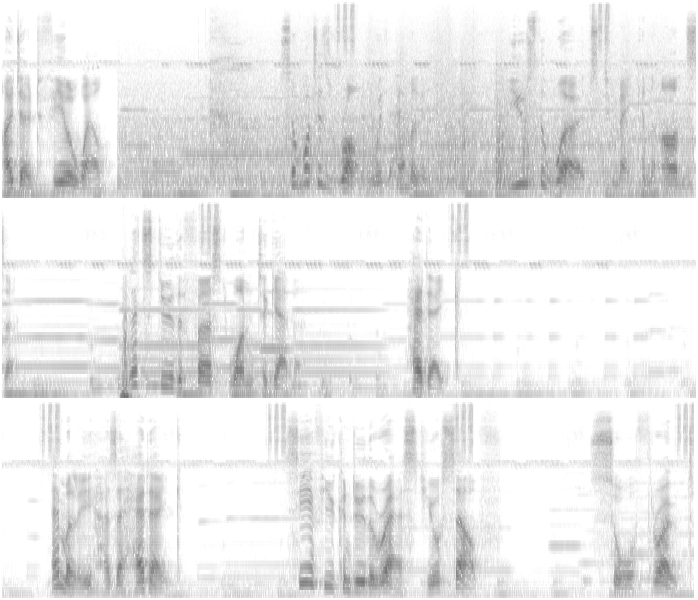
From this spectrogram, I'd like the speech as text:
I don't feel well. So, what is wrong with Emily? Use the words to make an answer. Let's do the first one together. Headache. Emily has a headache. See if you can do the rest yourself. Sore throat.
